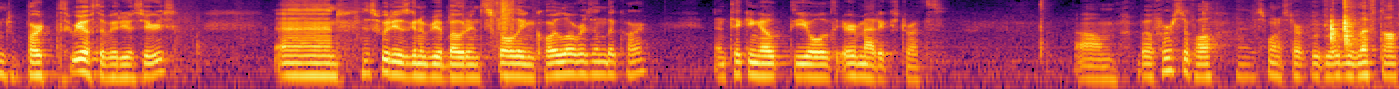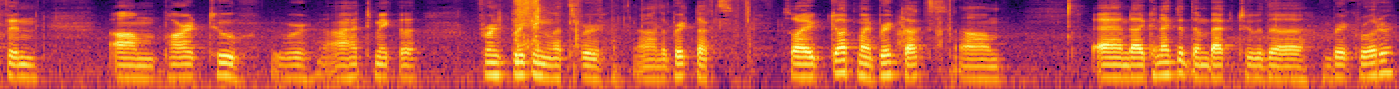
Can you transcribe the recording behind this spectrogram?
welcome to part 3 of the video series. And this video is going to be about installing coilovers in the car and taking out the old Airmatic struts. Um, but first of all I just want to start with where we left off in um, part 2 we were, I had to make the front brake inlets for uh, the brake ducts. So I got my brake ducts um, and I connected them back to the brake rotor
